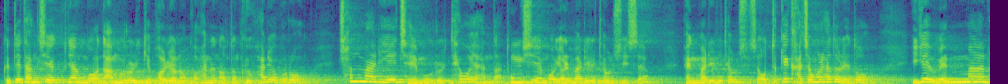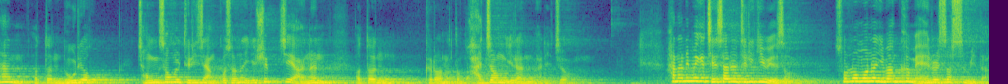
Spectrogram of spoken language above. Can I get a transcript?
그때 당시에 그냥 뭐 나무를 이렇게 벌려놓고 하는 어떤 그 화력으로 천 마리의 재물을 태워야 한다? 동시에 뭐 열 마리를 태울 수 있어요? 백 마리를 태울 수 있어요? 어떻게 가정을 하더라도 이게 웬만한 어떤 노력, 정성을 들이지 않고서는 이게 쉽지 않은 어떤 그런 어떤 과정이란 말이죠. 하나님에게 제사를 드리기 위해서 솔로몬은 이만큼 애를 썼습니다.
